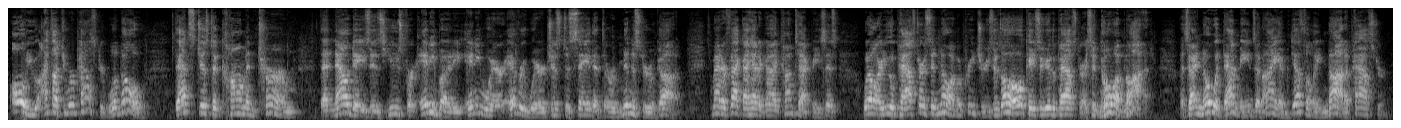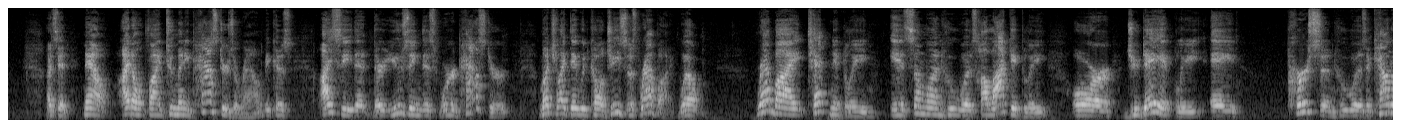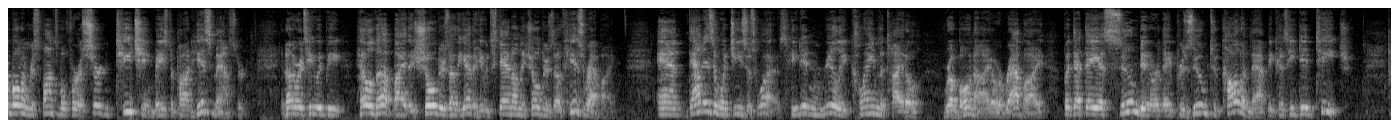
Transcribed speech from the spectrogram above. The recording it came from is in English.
Oh, you? I thought you were a pastor. Well, no. That's just a common term that nowadays is used for anybody, anywhere, everywhere, just to say that they're a minister of God. As a matter of fact, I had a guy contact me. He says, well, are you a pastor? I said, no, I'm a preacher. He says, oh, okay, so you're the pastor. I said, no, I'm not. I said, I know what that means, and I am definitely not a pastor. I said, now, I don't find too many pastors around because I see that they're using this word pastor much like they would call Jesus rabbi. Well, rabbi technically is someone who was halakhically or Judaically a person who was accountable and responsible for a certain teaching based upon his master. In other words, he would be held up by the shoulders of the other. He would stand on the shoulders of his rabbi. And that isn't what Jesus was. He didn't really claim the title Rabboni or rabbi, but that they assumed it or they presumed to call him that because he did teach.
